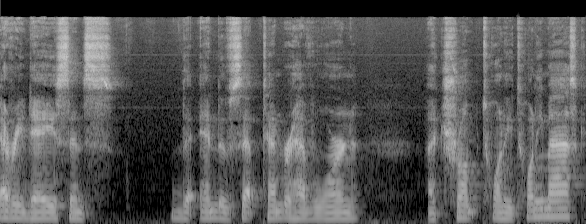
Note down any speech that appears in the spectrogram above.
every day since the end of September, have worn a Trump 2020 mask.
